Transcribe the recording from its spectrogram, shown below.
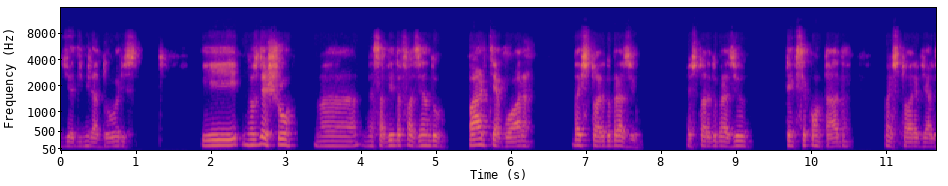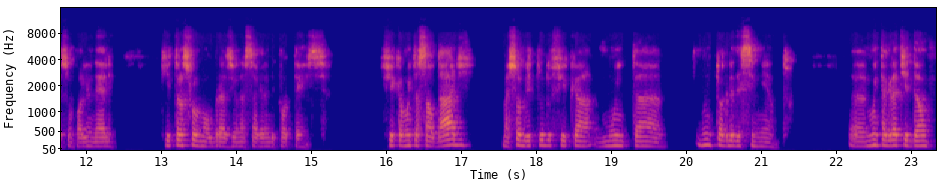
de admiradores, e nos deixou nessa vida fazendo parte agora da história do Brasil. A história do Brasil tem que ser contada com a história de Alisson Paulinelli, que transformou o Brasil nessa grande potência. Fica muita saudade, mas sobretudo fica muita muito agradecimento, eh, muita gratidão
